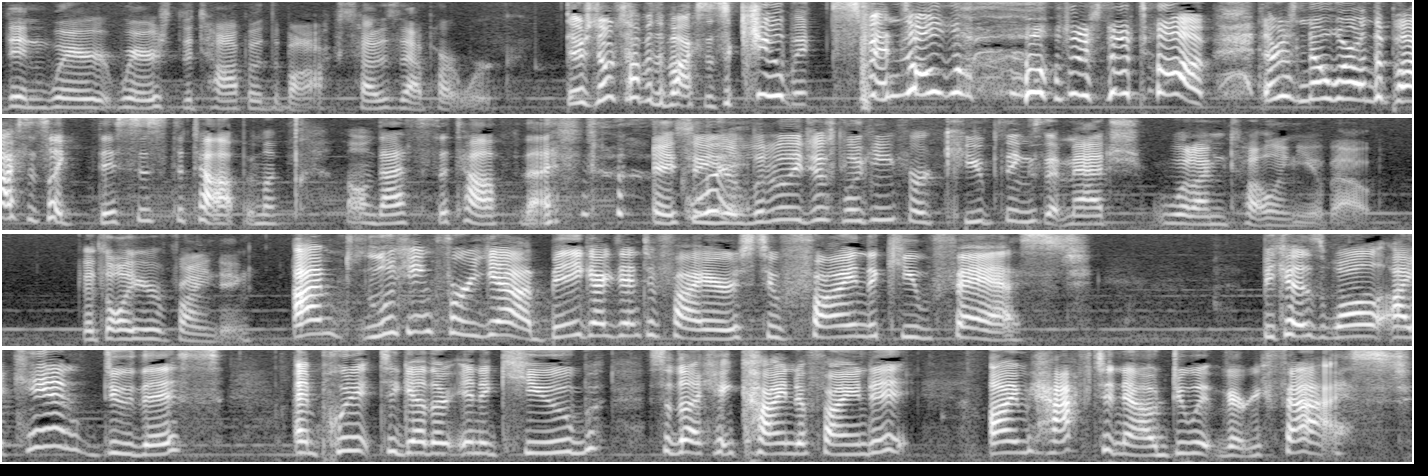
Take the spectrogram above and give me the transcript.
then where where's the top of the box? How does that part work? There's no top of the box. It's a cube. It spins all. There's no top. There's nowhere on the box. It's like this is the top. I'm like, oh, that's the top then. Okay, so you're literally just looking for cube things that match what I'm telling you about. That's all you're finding. I'm looking for yeah big identifiers to find the cube fast. Because while I can do this and put it together in a cube so that I can kind of find it, I have to now do it very fast.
